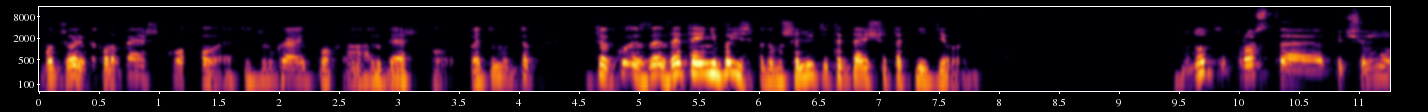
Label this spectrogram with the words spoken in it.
вот говорю, это другая школа, это другая эпоха а, и другая школа. Поэтому так, так, за, за это я не боюсь, потому что люди тогда еще так не делали. Ну тут просто почему,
